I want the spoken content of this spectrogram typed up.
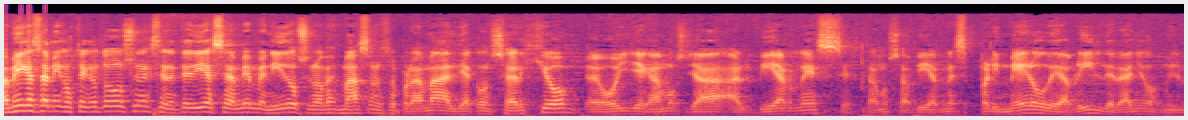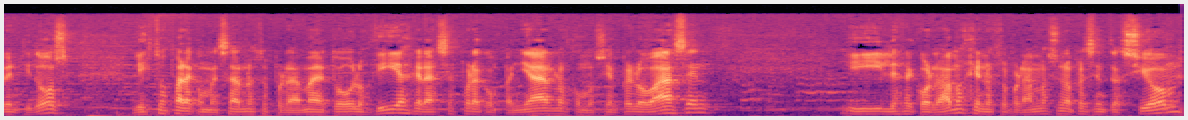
Amigas, amigos, tengan todos un excelente día. Sean bienvenidos una vez más a nuestro programa Al Día con Sergio. Eh, hoy llegamos ya al viernes. Estamos a viernes primero de abril del año 2022. Listos para comenzar nuestro programa de todos los días. Gracias por acompañarnos como siempre lo hacen. Y les recordamos que nuestro programa es una presentación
